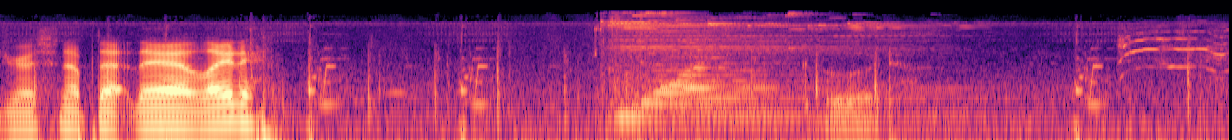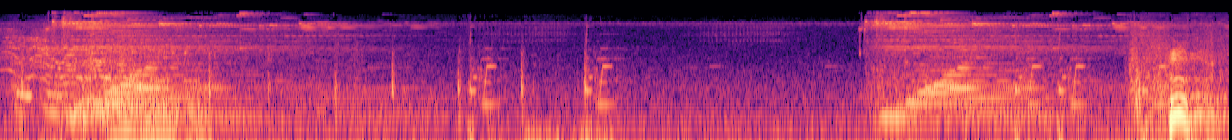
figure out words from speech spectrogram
Dressing up that there lady. Good. I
